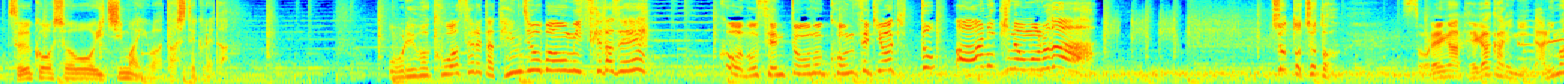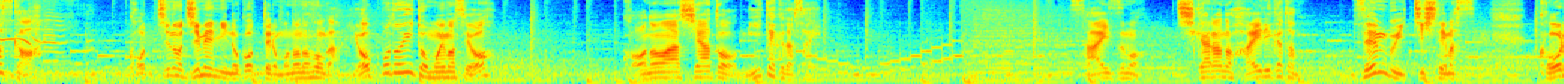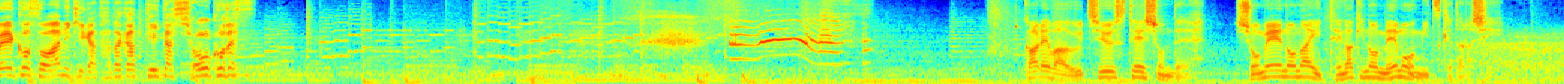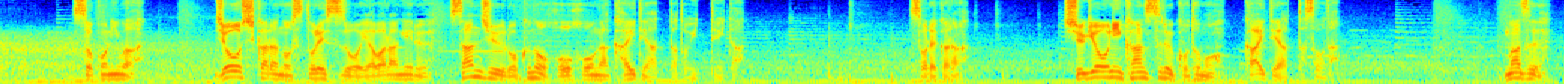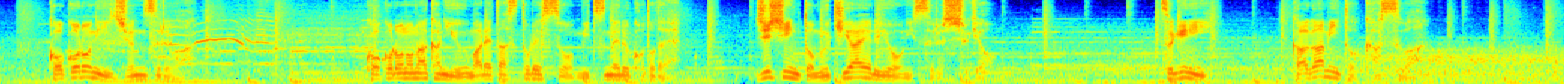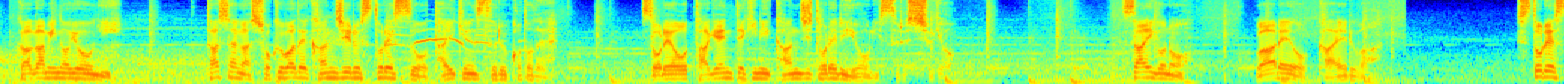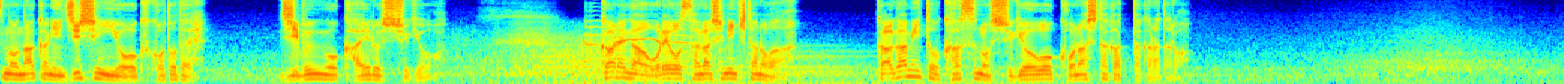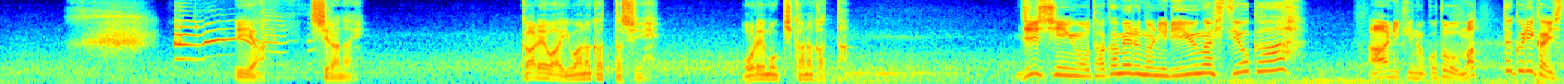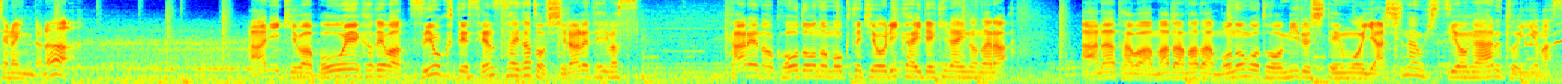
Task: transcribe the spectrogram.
通行証を1枚渡してくれた。俺は壊された天井板を見つけたぜ。この戦闘の痕跡はきっと兄貴のものだ。ちょっとちょっと。それが手がかりになりますか？こっちの地面に残ってるものの方がよっぽどいいと思いますよ。この足跡を見てください。サイズも力の入り方も全部一致しています。これこそ兄貴が戦っていた証拠です彼は宇宙ステーションで署名のない手書きのメモを見つけたらしい。そこには上司からのストレスを和らげる36の方法が書いてあったと言っていた。それから修行に関することも書いてあったそうだ。まず心に準ずるは心の中に生まれたストレスを見つめることで自身と向き合えるようにする修行。次に鏡とカスは鏡のように他者が職場で感じるストレスを体験することでそれを多元的に感じ取れるようにする修行。最後の我を変えるはストレスの中に自身を置くことで自分を変える修行。彼が俺を探しに来たのは鏡とカスの修行をこなしたかったからだろう。いや知らない。彼は言わなかったし俺も聞かなかった。自身を高めるのに理由が必要か？兄貴のことを全く理解してないんだな。兄貴は防衛家では強くて繊細だと知られています。彼の行動の目的を理解できないのならあなたはまだまだ物事を見る視点を養う必要があると言えます。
